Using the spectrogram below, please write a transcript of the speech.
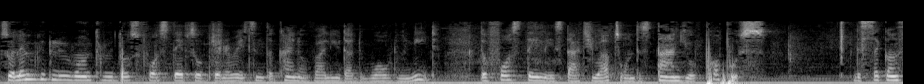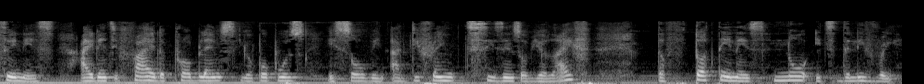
So let me quickly run through those four steps of generating the kind of value that the world will need. The first thing is that you have to understand your purpose. The second thing is identify the problems your purpose is solving at different seasons of your life. The third thing is know its delivery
